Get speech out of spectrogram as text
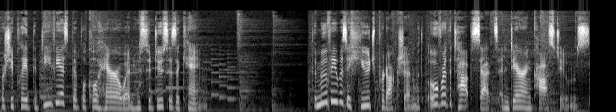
where she played the devious biblical heroine who seduces a king. The movie was a huge production with over the top sets and daring costumes.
